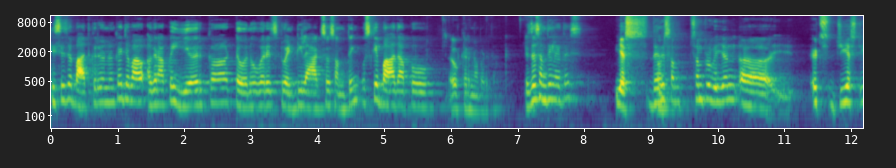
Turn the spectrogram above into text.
किसी से बात करी उन्होंने कहा जब आप अगर आपका ईयर का टर्न ओवर इज़ ट्वेंटी लैक्स और समथिंग उसके बाद आपको okay. करना पड़ता है। Is there something like this yes there is some provision it's G S T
